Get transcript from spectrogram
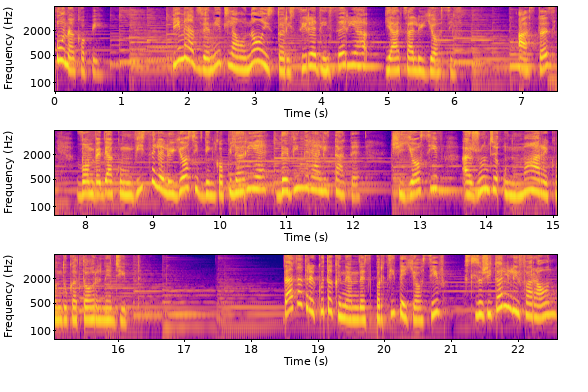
Bună, copii! Bine ați venit la o nouă istorisire din seria Viața lui Iosif. Astăzi vom vedea cum visele lui Iosif din copilărie devin realitate și Iosif ajunge un mare conducător în Egipt. Data trecută când ne-am despărțit de Iosif, slujitorii lui Faraon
